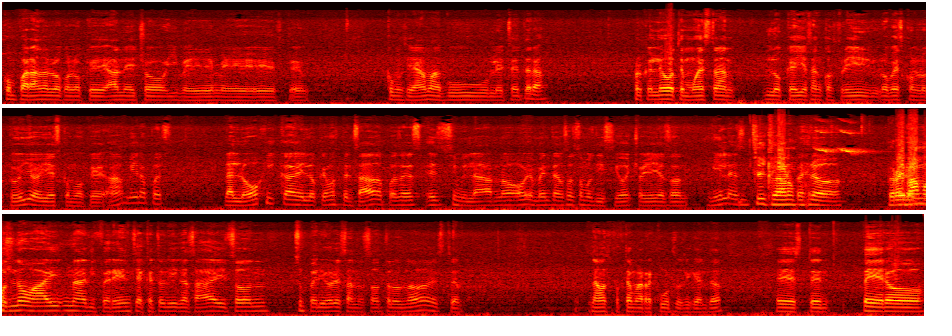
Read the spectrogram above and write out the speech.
comparándolo con lo que han hecho IBM, este, ¿cómo se llama? Google, etcétera porque luego te muestran lo que ellos han construido lo ves con lo tuyo y es como que, ah, mira, pues la lógica y lo que hemos pensado pues es, es similar, ¿no? Obviamente nosotros somos 18 y ellos son miles. Sí, claro. Pero, pero ahí vamos. Pues, no hay una diferencia que tú digas, ay, son superiores a nosotros, ¿no? Este, nada más por tema de recursos y gente, Este, pero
